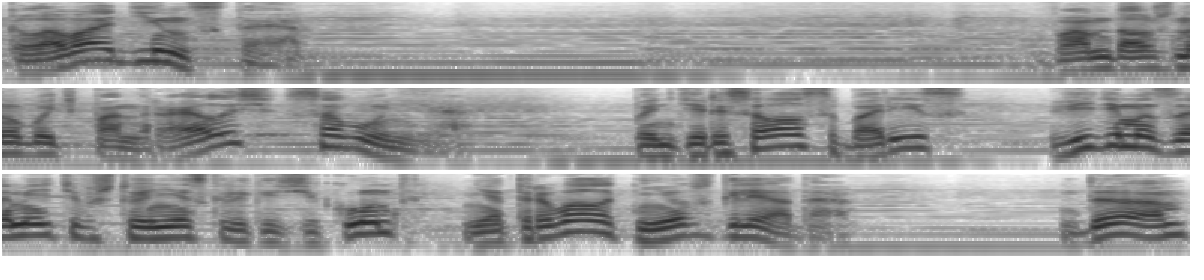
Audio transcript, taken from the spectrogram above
Глава 11 «Вам, должно быть, понравилось, Савунья?» Поинтересовался Борис, видимо, заметив, что я несколько секунд не отрывал от нее взгляда. «Да,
